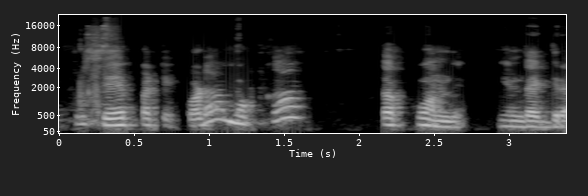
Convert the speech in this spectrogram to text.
ఇప్పుడు సేపటికి కూడా మొక్క తక్కువ ఉంది ఈయన దగ్గర.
